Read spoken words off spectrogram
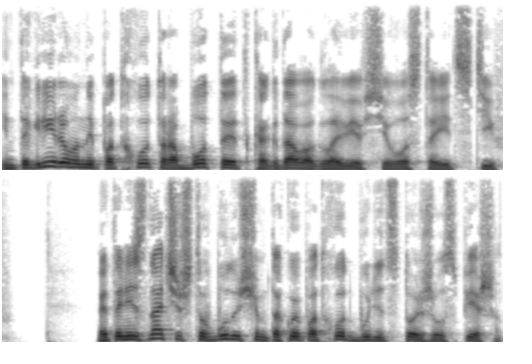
"Интегрированный подход работает, когда во главе всего стоит Стив. Это не значит, что в будущем такой подход будет столь же успешен.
